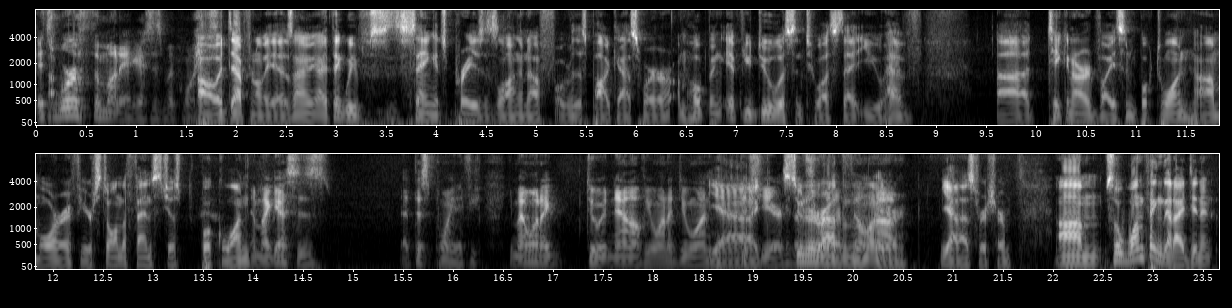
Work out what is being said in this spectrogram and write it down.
It's worth the money, I guess, is my point. Oh, it definitely is. I, I think we've sang its praises long enough over this podcast where I'm hoping if you do listen to us that you have uh, taken our advice and booked one, um, or if you're still on the fence, just book one. And my guess is, at this point, if you you might want to do it now if you want to do one Yeah, this year, sooner sure rather than later. up. Yeah, that's for sure. Um, so one thing that I didn't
